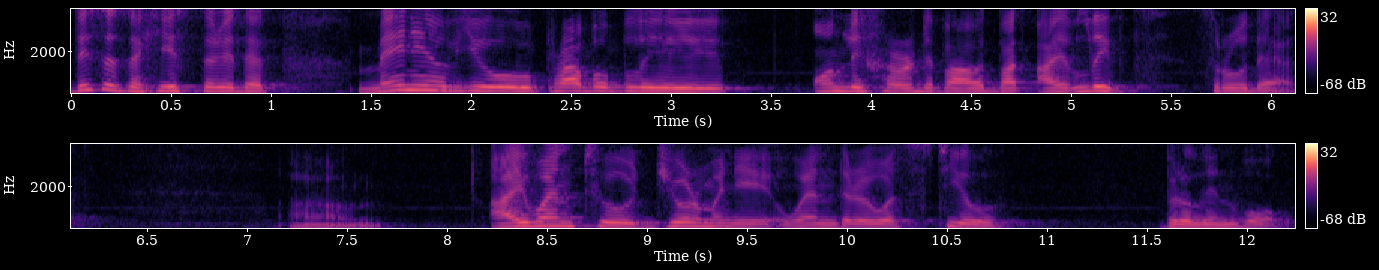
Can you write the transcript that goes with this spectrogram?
This is a history that many of you probably only heard about, but I lived through that. Um, I went to Germany when there was still Berlin Wall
